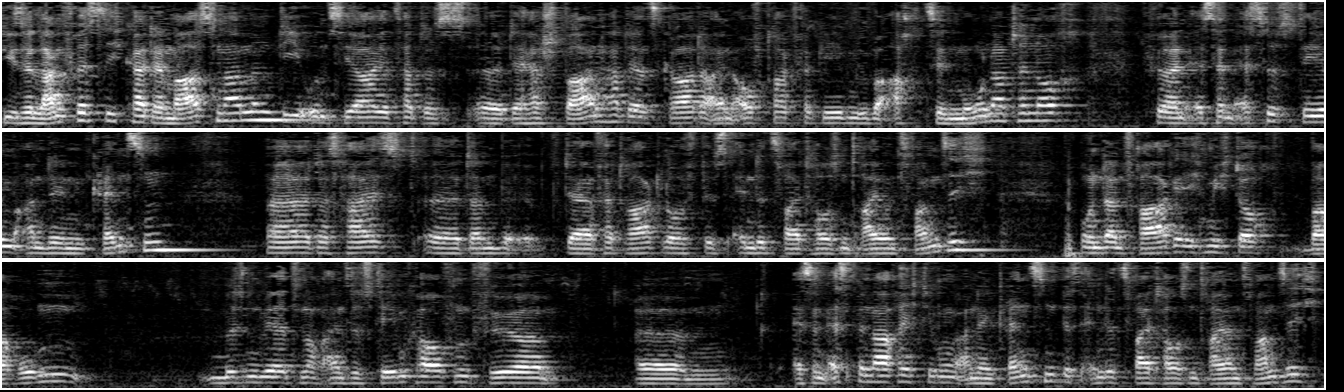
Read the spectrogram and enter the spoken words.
diese Langfristigkeit der Maßnahmen, die uns ja, jetzt hat es, äh, der Herr Spahn hat jetzt gerade einen Auftrag vergeben über 18 Monate noch für ein SMS-System an den Grenzen. Äh, das heißt, äh, dann der Vertrag läuft bis Ende 2023. Und dann frage ich mich doch, warum müssen wir jetzt noch ein System kaufen für ähm, SMS-Benachrichtigungen an den Grenzen bis Ende 2023,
